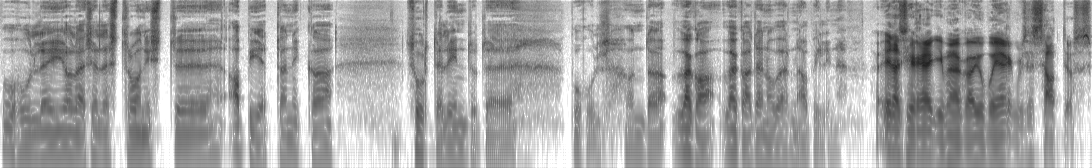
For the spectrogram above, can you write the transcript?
puhul ei ole sellest droonist äh, abi, et ta on ikka suurte lindude puhul on ta väga-väga tänuväärne abiline. edasi räägime aga juba järgmises saate osas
